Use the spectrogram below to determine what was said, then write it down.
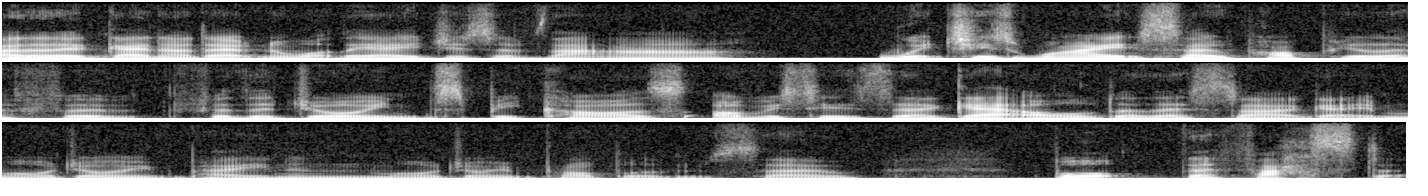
and again I don't know what the ages of that are, which is why it's so popular for for the joints because obviously as they get older they start getting more joint pain and more joint problems. So, but they're faster.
